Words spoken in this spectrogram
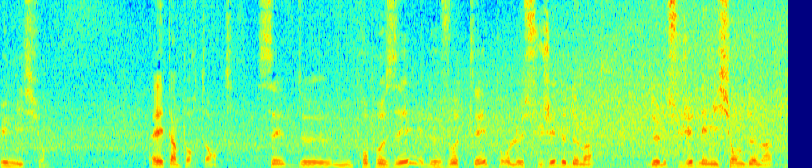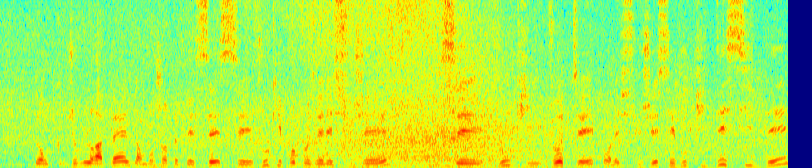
une mission. Elle est importante. C'est de nous proposer et de voter pour le sujet de demain, de, le sujet de l'émission de demain. Donc je vous le rappelle, dans Bonjour PPC, c'est vous qui proposez les sujets, c'est vous qui votez pour les sujets, c'est vous qui décidez,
